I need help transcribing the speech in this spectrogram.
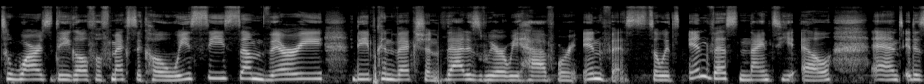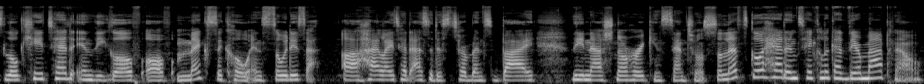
towards the Gulf of Mexico, we see some very deep convection. That is where we have our invest. So it's invest 90L and it is located in the Gulf of Mexico and so it is uh, highlighted as a disturbance by the National Hurricane Center. So let's go ahead and take a look at their map now.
